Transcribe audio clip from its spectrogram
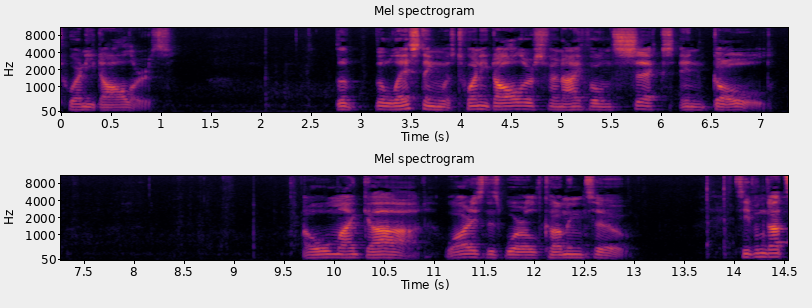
$20. The, the listing was $20 for an iPhone 6 in gold. Oh my god, what is this world coming to? It's even got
